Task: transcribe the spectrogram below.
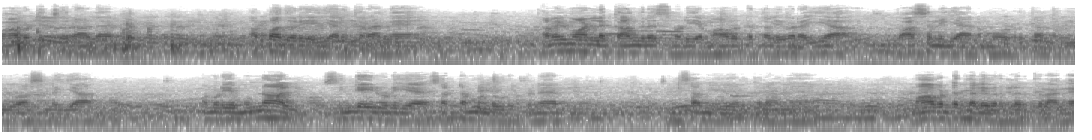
மாவட்ட செயலாளர் அப்பாதுரை ஐயா இருக்கிறாங்க. தமிழ் மாநில காங்கிரஸினுடைய மாவட்ட தலைவர் ஐயா வாசனையா நம்மோடு இருக்காங்க வி நம்முடைய முன்னாள் சிங்கையினுடைய சட்டமன்ற உறுப்பினர் சின்னசாமி ஐயா இருக்கிறாங்க மாவட்ட தலைவர்கள் இருக்கிறாங்க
